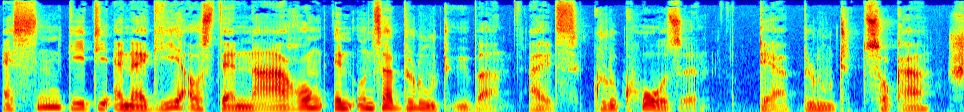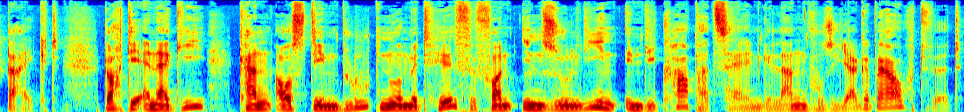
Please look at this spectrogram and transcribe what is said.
essen, geht die Energie aus der Nahrung in unser Blut über als Glucose. Der Blutzucker steigt. Doch die Energie kann aus dem Blut nur mit Hilfe von Insulin in die Körperzellen gelangen, wo sie ja gebraucht wird.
